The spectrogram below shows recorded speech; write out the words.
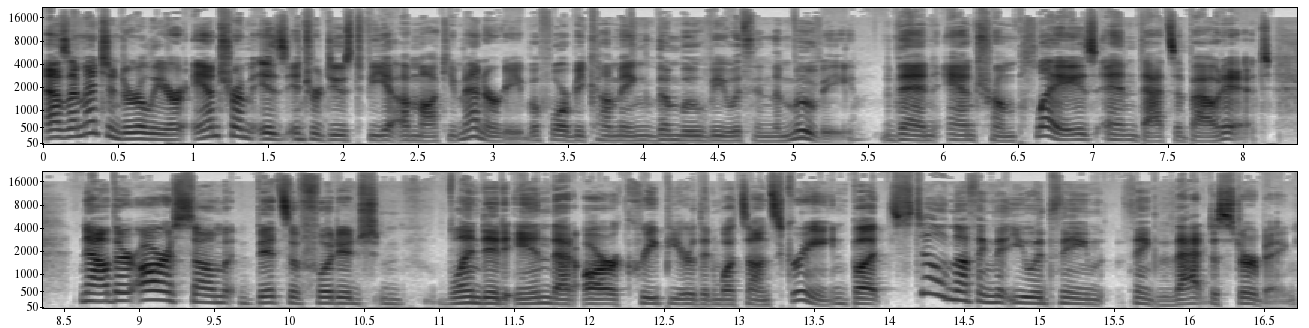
As I mentioned earlier, Antrum is introduced via a mockumentary before becoming the movie within the movie. Then Antrum plays, and that's about it. Now, there are some bits of footage blended in that are creepier than what's on screen, but still nothing that you would think, think that disturbing.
